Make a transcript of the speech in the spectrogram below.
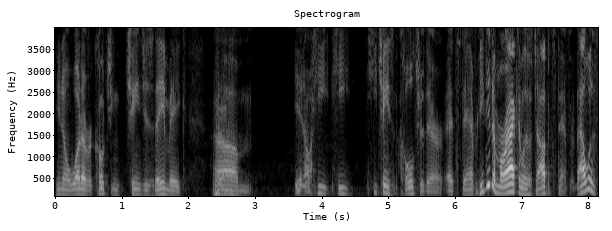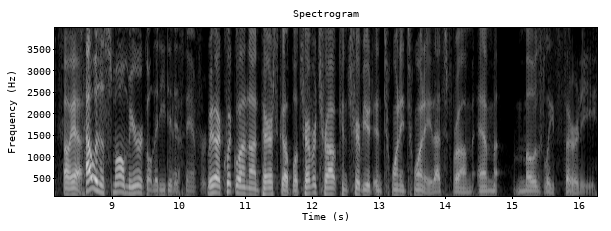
you know whatever coaching changes they make. Yeah. Um, you know he he he changed the culture there at Stanford. He did a miraculous job at Stanford. That was Oh yeah. that was a small miracle that he did at Stanford. We have a quick one on Periscope. Will Trevor Trout contribute in 2020? That's from M. Mosley 30.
